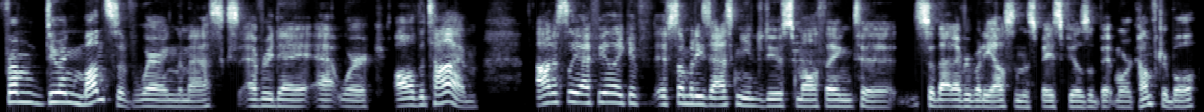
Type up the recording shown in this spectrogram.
from doing months of wearing the masks every day at work all the time. Honestly, I feel like if if somebody's asking you to do a small thing to so that everybody else in the space feels a bit more comfortable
